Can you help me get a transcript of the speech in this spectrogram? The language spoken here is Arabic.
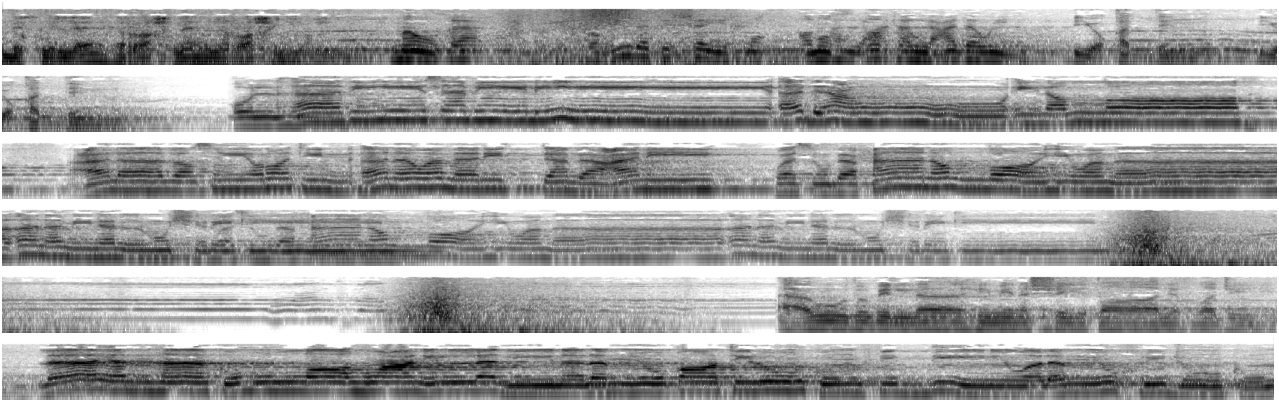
بسم الله الرحمن الرحيم. موقع فضيلة الشيخ مصطفى العدوي. يقدم يقدم. قل هذه سبيلي أدعو إلى الله. على بصيرة أنا ومن اتبعني. وسبحان الله وما أنا من المشركين. سبحان الله وما أنا من المشركين. أعوذ بالله من الشيطان الرجيم. لا ينهاكم الله عن الذين لم يقاتلوكم في الدين ولم يخرجوكم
